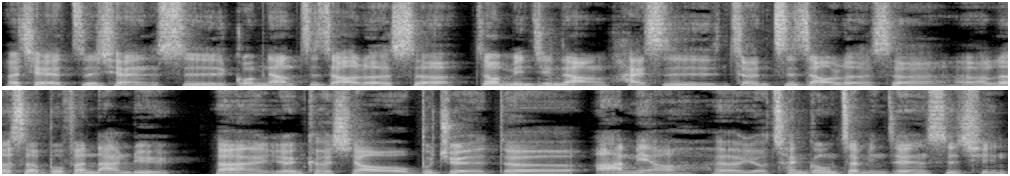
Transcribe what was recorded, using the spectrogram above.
而且之前是国民党制造垃圾，之后民进党还是人制造垃圾，呃，垃圾不分蓝绿。但有点可笑，我不觉得阿苗呃有成功证明这件事情。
